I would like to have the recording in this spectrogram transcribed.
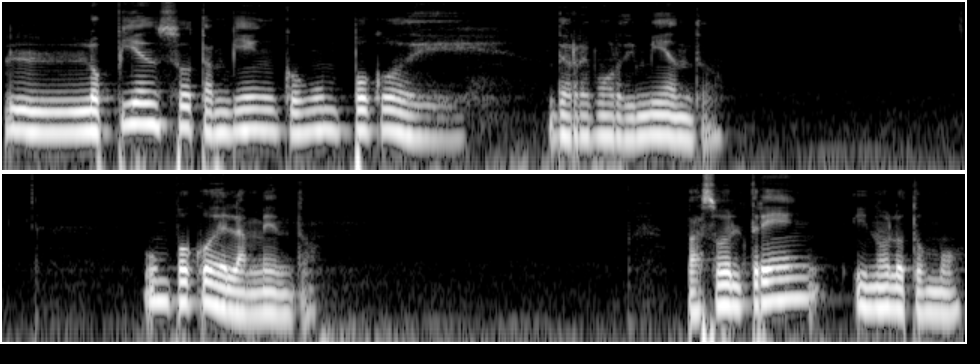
Lo pienso también con un poco de, remordimiento un poco de lamento. Pasó el tren y no lo tomó.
